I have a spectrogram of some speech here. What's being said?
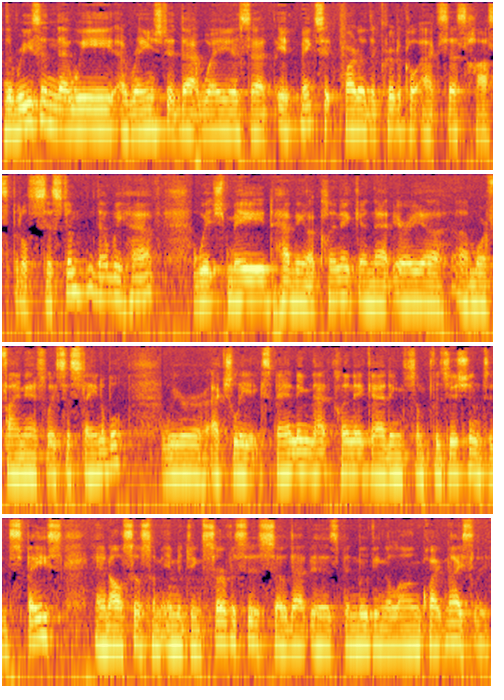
The reason that we arranged it that way is that it makes it part of the critical access hospital system that we have, which made having a clinic in that area uh, more financially sustainable. We're actually expanding that clinic, adding some physicians in space, and also some imaging services, so that has been moving along quite nicely.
